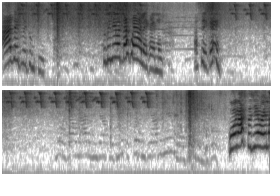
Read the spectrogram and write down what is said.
आज आहेत मी तुमची. तुम्ही निवड दाखवाय आलाय काय मग? असं आहे काय? कोण असतं जेवायला?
